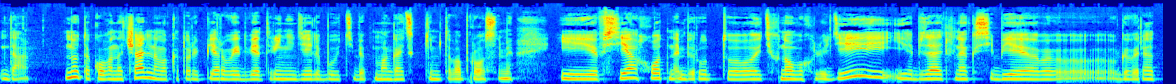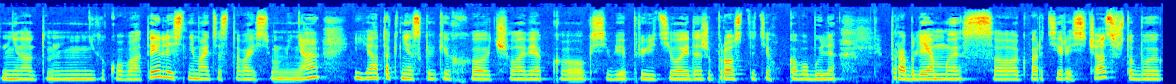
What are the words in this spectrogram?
Да, ну, такого начального, который первые две-три недели будет тебе помогать с какими-то вопросами. И все охотно берут э, этих новых людей и обязательно к себе э, говорят, не надо там никакого отеля снимать, оставайся у меня. И я так нескольких э, человек к себе приютила, и даже просто тех, у кого были проблемы с квартирой сейчас, чтобы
